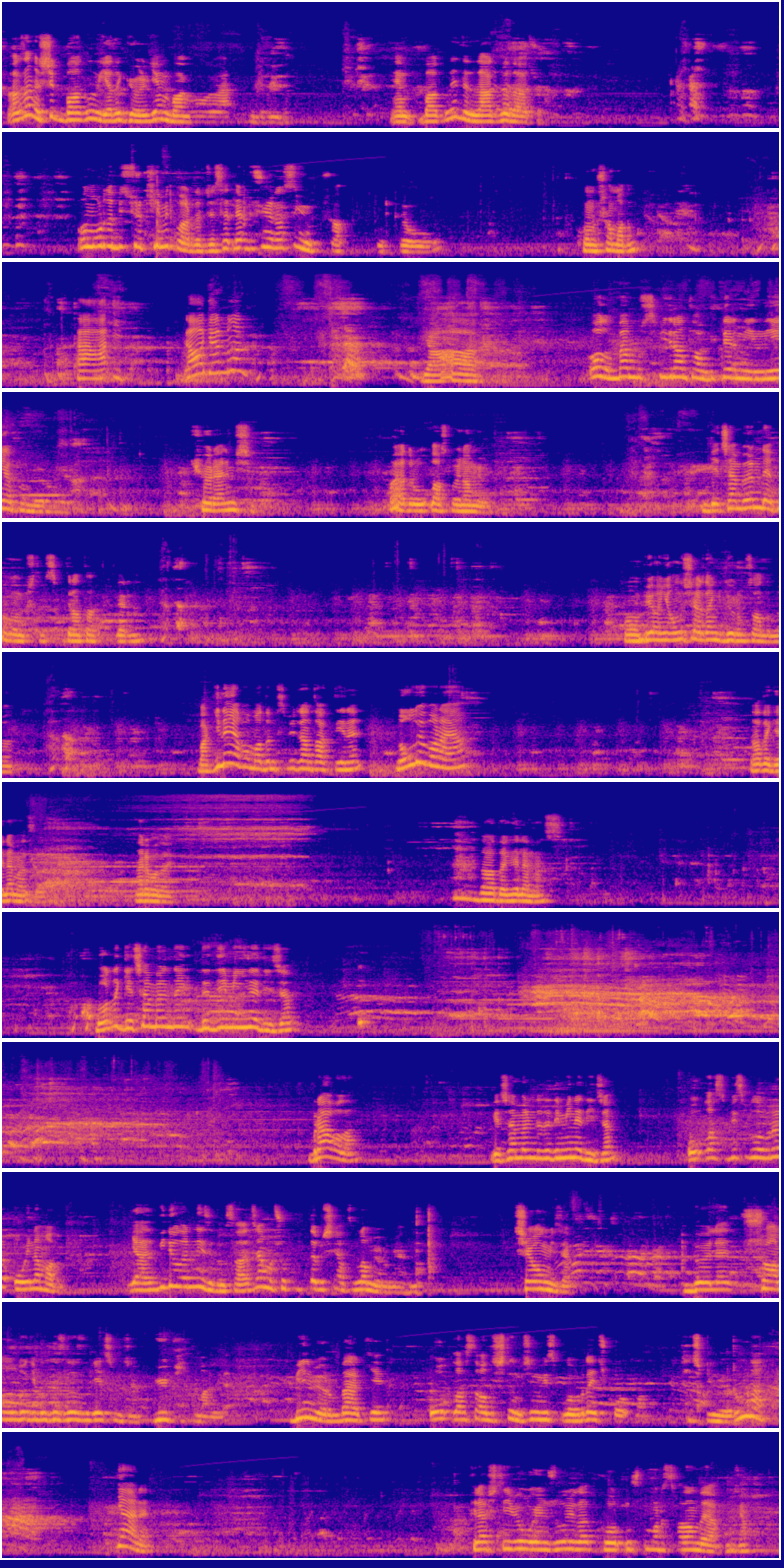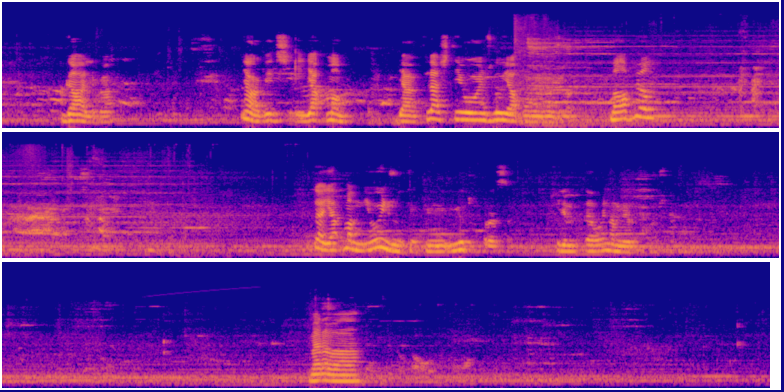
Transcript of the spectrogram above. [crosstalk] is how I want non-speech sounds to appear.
Bazen ışık bug'lı ya da gölge mi bug'lı oluyor. Yani bug'lı değil de lag'lı daha çok. Oğlum orada bir sürü kemik vardır. Cesetleri düşünce nasıl yumuşak yumuşak oldu? Konuşamadım. Ha, it. Ya gelme lan. Ya. Oğlum ben bu speedrun taktiklerini niye yapamıyorum ya? Körelmişim. Bayağıdır Outlast oynamıyorum. Geçen bölümde yapamamıştım speedrun taktiklerini. Ama bir an yanlış yerden gidiyorum sandım ya. Bak yine yapamadım speedrun taktiğini. Ne oluyor bana ya? Daha da gelemezler. Merhaba dayı. Daha da gelemez. Bu arada geçen bölümde dediğimi yine diyeceğim. Bravo lan. Geçen bölümde dediğimi yine diyeceğim. Outlast Whistleblower'ı oynamadım. Yani videolarını izledim sadece ama çok da bir şey hatırlamıyorum yani. Şey olmayacak. Böyle şu an olduğu gibi hızlı hızlı geçmeyeceğim. Büyük ihtimalle. Bilmiyorum belki Outlast'a alıştığım için Whistleblower'da hiç korkmam. Hiç bilmiyorum da. Yani. Flash TV oyunculuğuyla korkmuş numarası falan da yapmayacağım. Galiba. Yok hiç yapmam. Yani Flash TV oyunculuğu yapmam en azından. Ne yapıyorsun? Ya yapmam niye oyunculuk yapıyorum? YouTube burası. Filmde oynamıyorum sonuçta. Merhaba.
